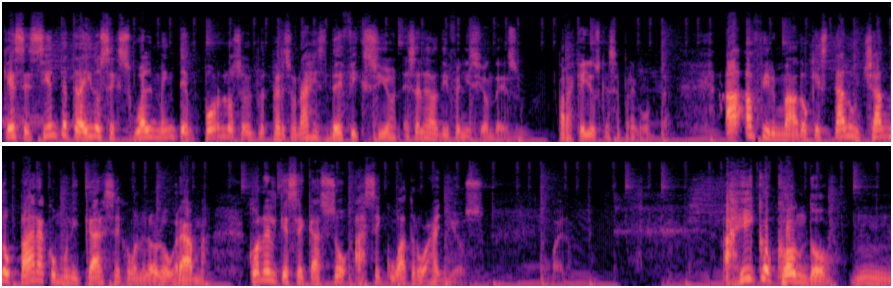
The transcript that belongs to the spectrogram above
que se siente atraído sexualmente por los personajes de ficción. Esa es la definición de eso, para aquellos que se preguntan. Ha afirmado que está luchando para comunicarse con el holograma, con el que se casó hace cuatro años. Bueno, Ahiko Kondo, mmm,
